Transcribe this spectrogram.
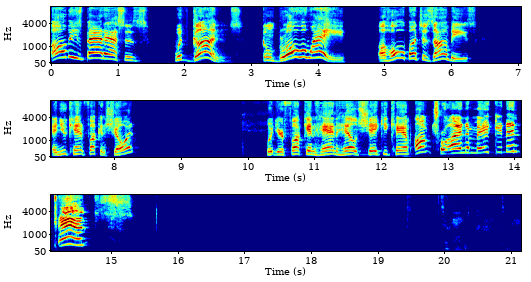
all these badasses with guns gonna blow away a whole bunch of zombies, and you can't fucking show it with your fucking handheld shaky cam. I'm trying to make it intense. It's okay. It's okay.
